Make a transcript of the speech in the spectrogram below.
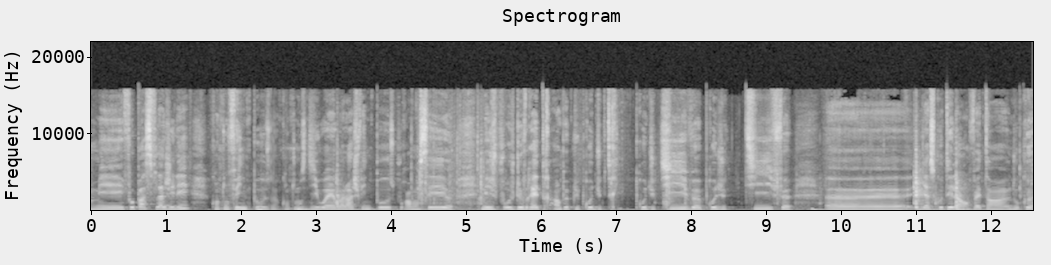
mais il faut pas se flageller quand on fait une pause. Quand on se dit, ouais, voilà, je fais une pause pour avancer, euh, mais je, devrais être un peu plus productive, productif. euh, Il y a ce côté-là, en fait. Donc, euh,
